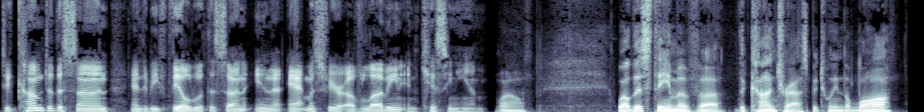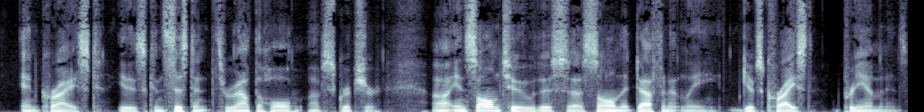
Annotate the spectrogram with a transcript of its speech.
to come to the Son, and to be filled with the Son in an atmosphere of loving and kissing Him. Wow. Well, this theme of uh, the contrast between the law and Christ is consistent throughout the whole of Scripture. Uh, in Psalm 2, this uh, psalm that definitely gives Christ preeminence,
